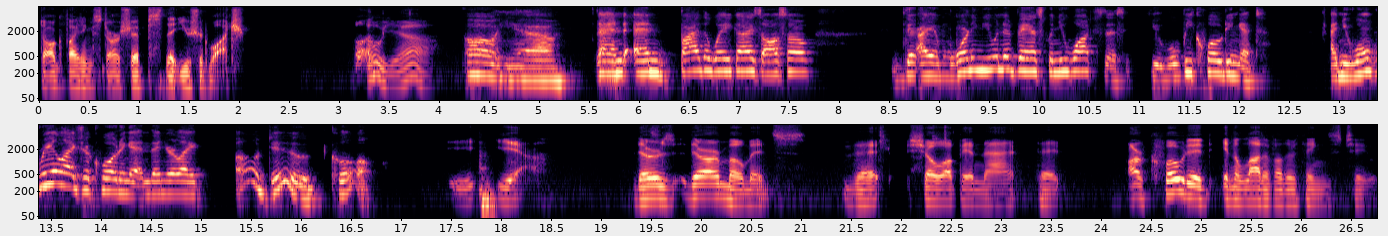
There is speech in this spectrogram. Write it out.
dogfighting starships that you should watch. Oh yeah. Oh yeah. And and by the way, guys, also, there, I am warning you in advance when you watch this, you will be quoting it, and you won't realize you're quoting it, and then you're like, "Oh, dude, cool." Yeah. There's there are moments that show up in that that are quoted in a lot of other things too.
